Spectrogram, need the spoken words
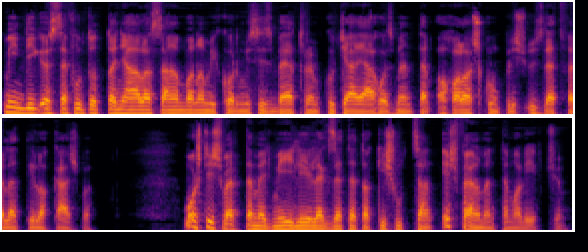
Mindig összefutott a nyála számban, amikor Mrs. Bertram kutyájához mentem a halaskrumplis üzlet feletti lakásba. Most is vettem egy mély lélegzetet a kis utcán, és felmentem a lépcsőn.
